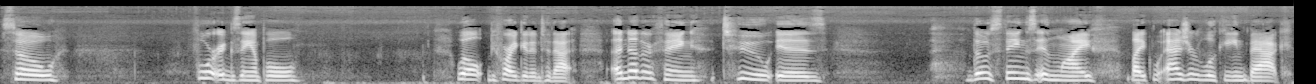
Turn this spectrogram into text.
So, for example, well, before I get into that, another thing too is those things in life, like as you're looking back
